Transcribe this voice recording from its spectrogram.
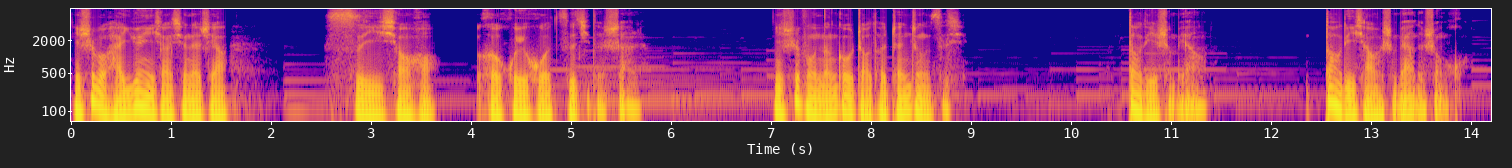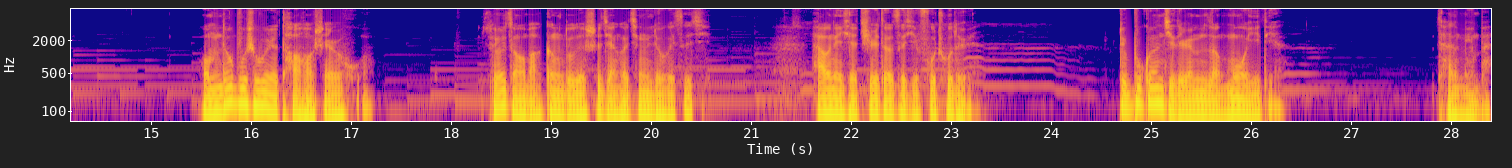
你是否还愿意像现在这样肆意消耗和挥霍自己的善良？你是否能够找到真正的自己？到底什么样的？到底想要什么样的生活？我们都不是为了讨好谁而活，所以总要把更多的时间和精力留给自己，还有那些值得自己付出的人。对不关己的人冷漠一点，才能明白，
